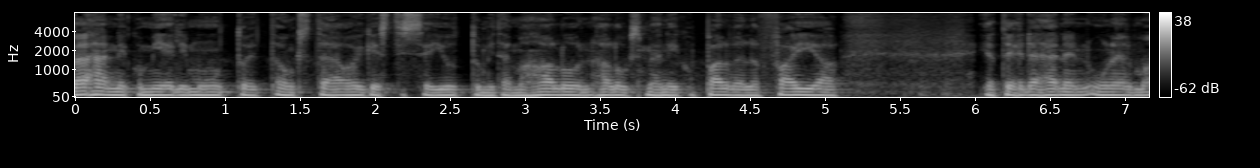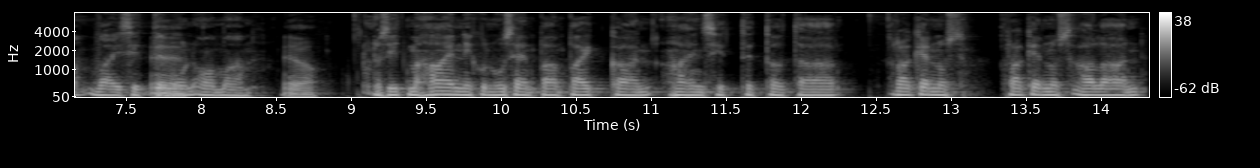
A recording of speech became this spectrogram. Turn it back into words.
vähän niin kuin mieli muuttui, että onko tämä oikeasti se juttu, mitä mä haluan, haluanko mä niin kuin palvella Fajaa ja tehdä hänen unelma vai sitten mun oma. Joo. No sitten mä hain niin kuin useampaan paikkaan, hain sitten tota rakennus, rakennusalaan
